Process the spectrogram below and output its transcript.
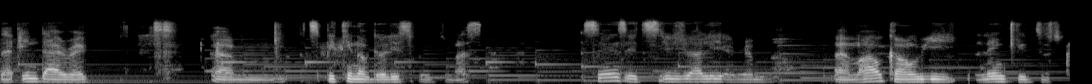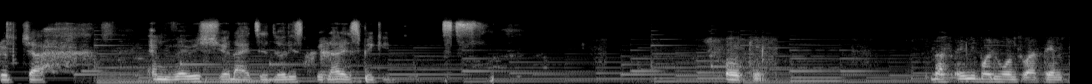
the indirect um, speaking of the Holy Spirit to us. Since it's usually a rhema, um, how can we link it to scripture and be very sure that it's the Holy Spirit that is speaking to us? Okay. Does anybody want to attempt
